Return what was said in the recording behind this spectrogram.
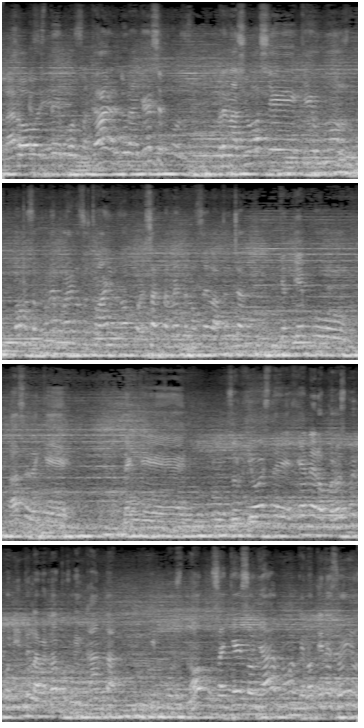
Claro. este, pues acá el duranguense pues renació hace que unos, vamos a poner por ahí unos ocho años, ¿no? Por exactamente no sé la fecha, qué tiempo hace de que de que surgió este género, pero es muy bonito y la verdad pues me encanta. Y pues no, pues hay que soñar, ¿no? El que no tiene sueños,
